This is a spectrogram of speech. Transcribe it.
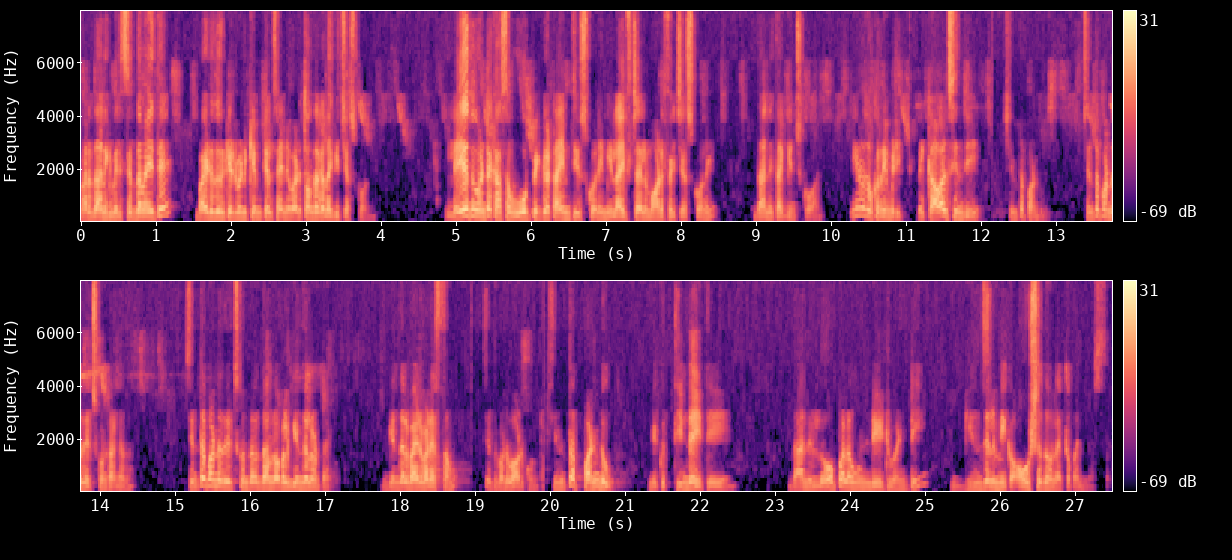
మరి దానికి మీరు సిద్ధమైతే బయట దొరికేటువంటి కెమికల్స్ అయిన వాటి తొందరగా తగ్గించేసుకోండి. లేదు అంటే కాస్త ఓపిక్గా టైం తీసుకొని మీ లైఫ్ స్టైల్ మాడిఫై చేసుకొని దాన్ని తగ్గించుకోవాలి. ఈరోజు ఒక రెమెడీ. మీకు కావాల్సింది చింతపండు. చింతపండు తెచ్చుకుంటాం కదా. చింతపండు తెచ్చుకున్న తర్వాత దాని లోపల గింజలు ఉంటాయి. గింజలు బయటపడేస్తాం చింతపండు వాడుకుంటాం. చింతపండు మీకు తిండి అయితే దాని లోపల ఉండేటువంటి గింజలు మీకు ఔషధం లెక్క పనిచేస్తాయి.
